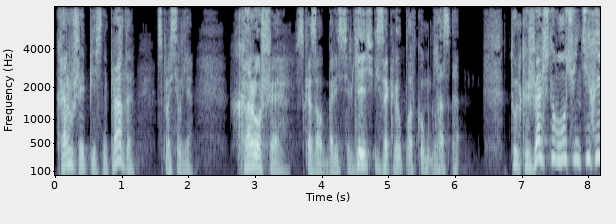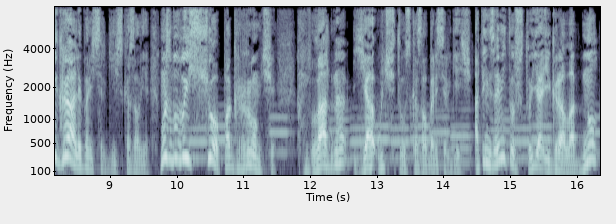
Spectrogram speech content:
Хорошая песня, правда? Спросил я. Хорошая, сказал Борис Сергеевич и закрыл платком глаза. Только жаль, что вы очень тихо играли, Борис Сергеевич, сказал я. Можно было бы еще погромче. Ладно, я учту, сказал Борис Сергеевич. А ты не заметил, что я играл одно,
